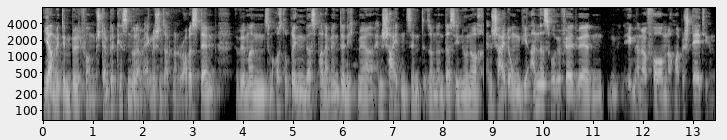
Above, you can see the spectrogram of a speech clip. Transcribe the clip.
Ja, mit dem Bild vom Stempelkissen oder im Englischen sagt man Rubber Stamp will man zum Ausdruck bringen, dass Parlamente nicht mehr entscheidend sind, sondern dass sie nur noch Entscheidungen, die anderswo gefällt werden, in irgendeiner Form nochmal bestätigen.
